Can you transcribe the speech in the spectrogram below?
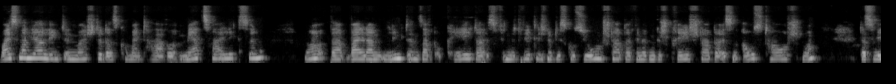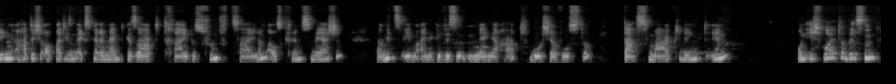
weiß man ja, LinkedIn möchte, dass Kommentare mehrzeilig sind, ne? da, weil dann LinkedIn sagt, okay, da ist, findet wirklich eine Diskussion statt, da findet ein Gespräch statt, da ist ein Austausch. Ne? Deswegen hatte ich auch bei diesem Experiment gesagt, drei bis fünf Zeilen aus Grimms Märchen, damit es eben eine gewisse Menge hat, wo ich ja wusste, das mag LinkedIn. Und ich wollte wissen,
